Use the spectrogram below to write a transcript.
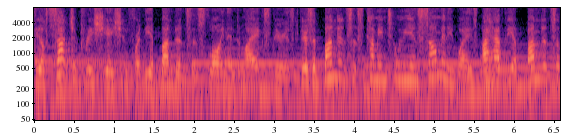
feel such appreciation for the abundance that's flowing into my experience. There's abundance that's coming to me in so many ways. I have the abundance of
